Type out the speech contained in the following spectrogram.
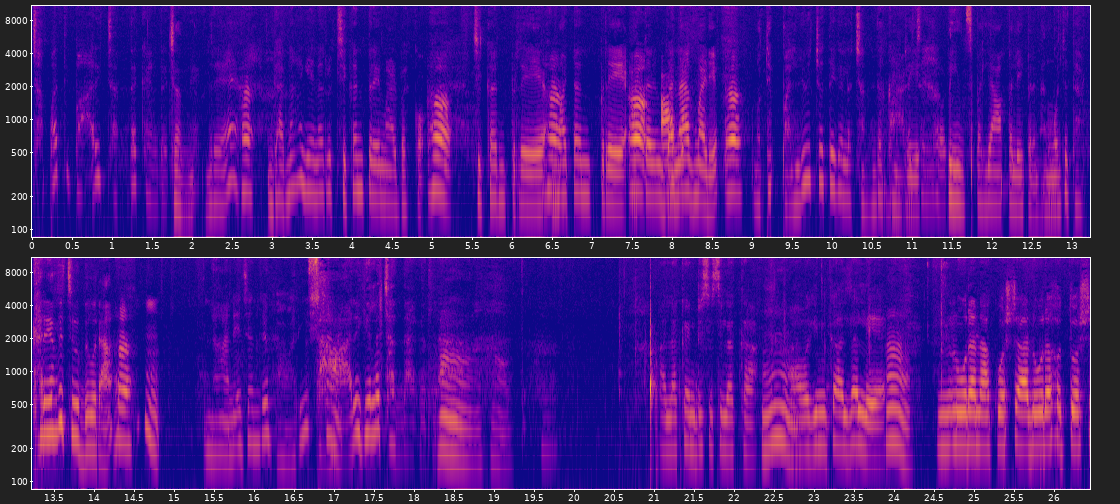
ಚಪಾತಿ ಬಾರಿ ಚಂದ ಕಣ್ರಿ ಚಂದ. ಅಂದ್ರೆ ಗನಾಗ್ ಏನಾದ್ರು ಚಿಕನ್ ಪ್ರೇ ಮಾಡ್ಬೇಕು. ಚಿಕನ್ ಪ್ರೇ ಮಟನ್ ಪ್ರೇ ಆತರ ಗನಾಗ್ ಮಾಡಿ. ಮತ್ತೆ ಪಲ್ಯ ಜೊತೆಗೆಲ್ಲ ಚಂದ ಕಾಣ್ರಿ. ಬೀನ್ಸ್ ಪಲ್ಯ ಆ ಪಲ್ಯ ಪಲ್ಯ ನಂಗೊಂದು ತರಕಾರಿ ಅಂದ್ರೆ ಚೂರು ದೂರ. ಹ್ಮ್. ನಾನೇ ಜನ್ರೆ ಭಾರಿ ಸಾರಿಗೆಲ್ಲ ಚಂದ ಆಗತ್ತ ಅಲ್ಲ ಕಣ್ರಿ ಸುಶೀಲಕ್ಕ ಅವಾಗಿನ ಕಾಲದಲ್ಲಿ ನೂರ ನಾಲ್ಕು ವರ್ಷ ನೂರ ಹತ್ತು ವರ್ಷ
